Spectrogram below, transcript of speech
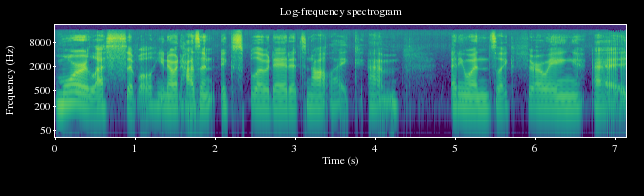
more or less civil. You know, it hasn't exploded. It's not like um, anyone's like throwing uh,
